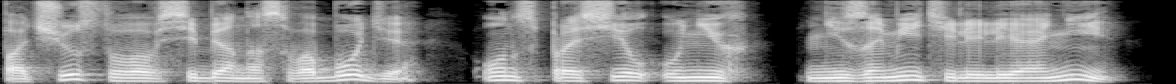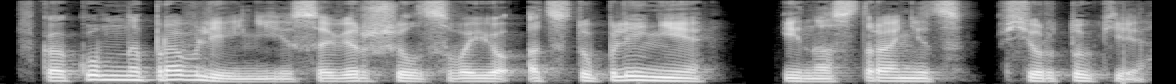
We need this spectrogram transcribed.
Почувствовав себя на свободе, он спросил у них, не заметили ли они, в каком направлении совершил свое отступление иностранец в сюртуке.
